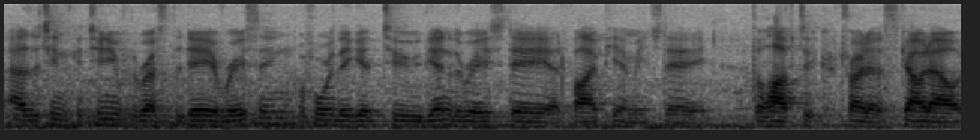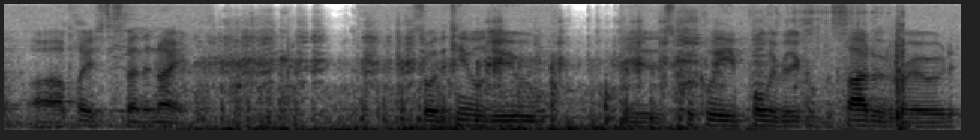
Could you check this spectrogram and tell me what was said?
As the teams continue for the rest of the day of racing, before they get to the end of the race day at 5 p.m. each day, they'll have to try to scout out a place to spend the night. So what the team will do is quickly pull their vehicle to the side of the road,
